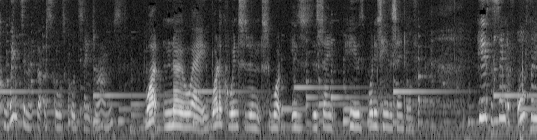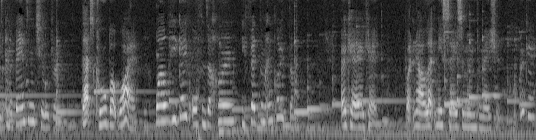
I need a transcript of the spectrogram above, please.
coincidence that the school is called St. Jerome's. What? No way. What a coincidence. What is the saint he is what is he the saint of? He is the saint of orphans and abandoned children. That's cool, but why? Well, he gave orphans a home, he fed them and clothed them. Okay, okay. But now let me say some information. Okay.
